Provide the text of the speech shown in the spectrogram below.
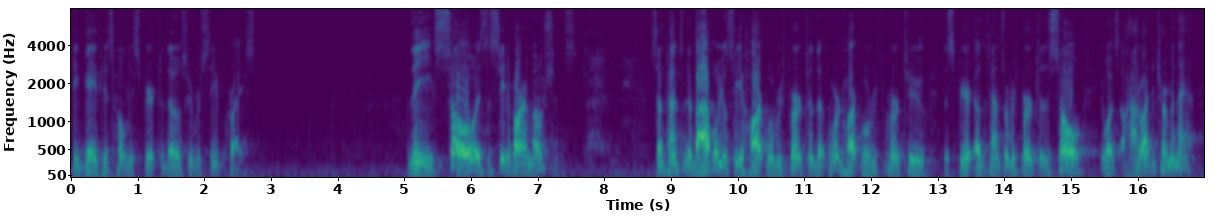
He gave His Holy Spirit to those who receive Christ. The soul is the seat of our emotions. Sometimes in the Bible, you'll see heart will refer to the word heart will refer to the spirit. Other times, will refer to the soul. It was, how do I determine that?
